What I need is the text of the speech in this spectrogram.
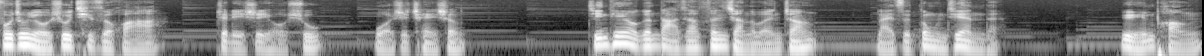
腹中有书气自华，这里是有书，我是陈生。今天要跟大家分享的文章来自洞见的岳云鹏。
